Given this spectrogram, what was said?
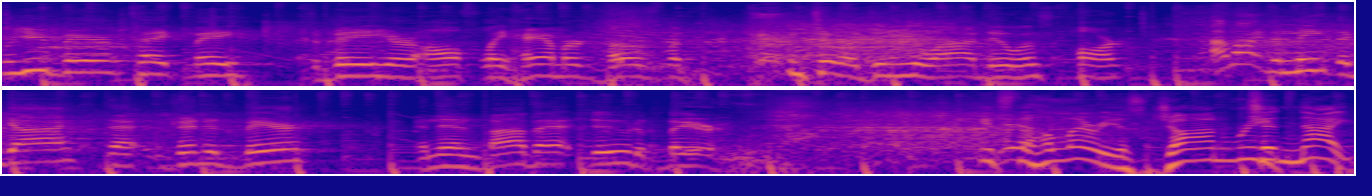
Will you, beer, take me to be your awfully hammered husband until a DUI do us part? I'd like to meet the guy that invented beer and then buy that dude a beer. It's the hilarious Jon Reep. Tonight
